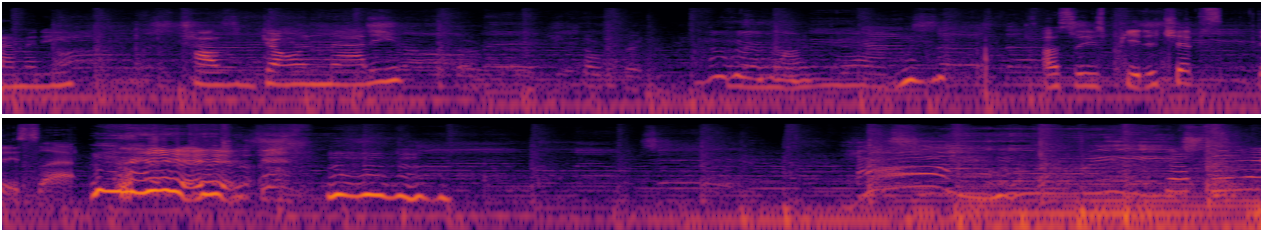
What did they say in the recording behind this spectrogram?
Yosemite. How's it going, Maddie? So good. So pretty. oh, yeah. Also, these pita chips, they slap. ah,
